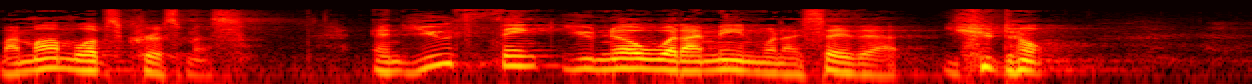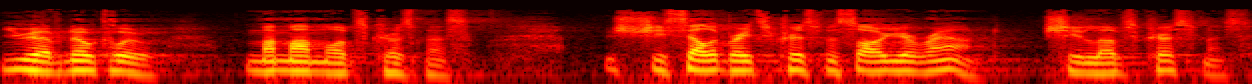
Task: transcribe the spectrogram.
My mom loves Christmas. And you think you know what I mean when I say that. You don't. You have no clue. My mom loves Christmas. She celebrates Christmas all year round. She loves Christmas.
